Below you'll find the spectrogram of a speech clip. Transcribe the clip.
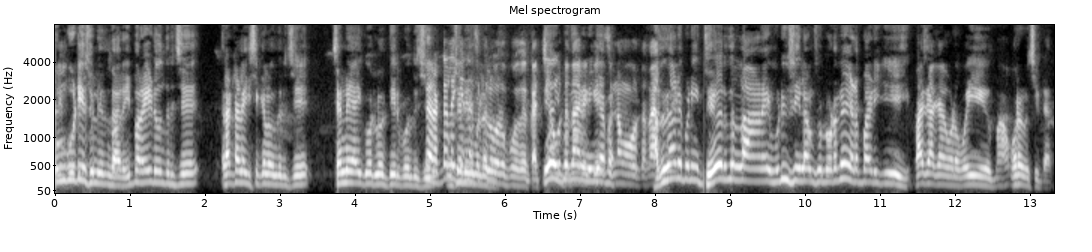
முன்கூட்டியே சொல்லியிருந்தாரு. இப்ப ரைடு வந்துருச்சு ரெட்டலை சிக்கல் வந்துருச்சு சென்னை ஹைகோர்ட்ல ஒரு தீர்ப்பு வந்துச்சு. அதுதானே இப்ப நீங்க தேர்தல் ஆணையம் முடிவு செய்யலாம்னு சொன்ன உடனே எடப்பாடிக்கு பாஜகவோட போய் உறவு வச்சுட்டார்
